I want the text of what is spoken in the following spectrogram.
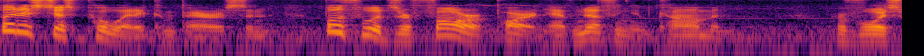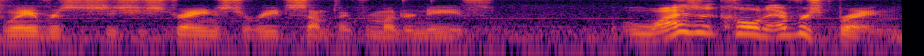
But it's just poetic comparison. Both woods are far apart and have nothing in common. Her voice wavers as she strains to reach something from underneath. Why is it called Everspring?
